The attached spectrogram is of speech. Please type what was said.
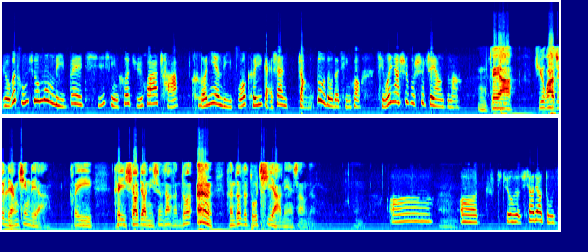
有个同修梦里被提醒喝菊花茶和念礼佛可以改善长痘痘的情况，请问一下，是不是这样子吗？嗯，对呀、菊花是良性的呀，可以可以消掉你身上很多 很多的毒气啊，脸上的。哦，哦，就消掉毒气。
